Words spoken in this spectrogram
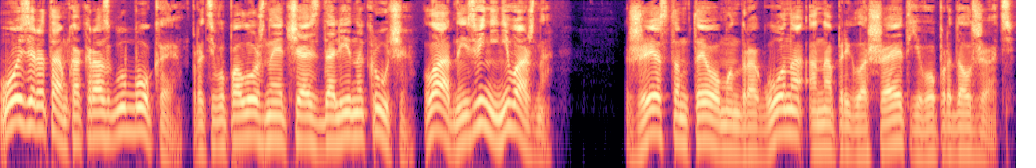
Озеро там как раз глубокое, противоположная часть долины круче. Ладно, извини, неважно. Жестом Тео Мандрагона она приглашает его продолжать.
